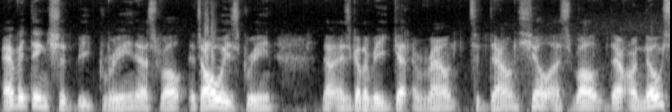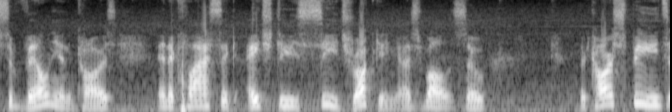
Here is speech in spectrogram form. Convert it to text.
everything should be green as well. It's always green. Now it's gonna be get around to downhill as well. There are no civilian cars in a classic HDC trucking as well. So the car speeds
